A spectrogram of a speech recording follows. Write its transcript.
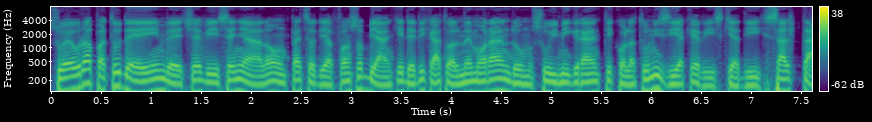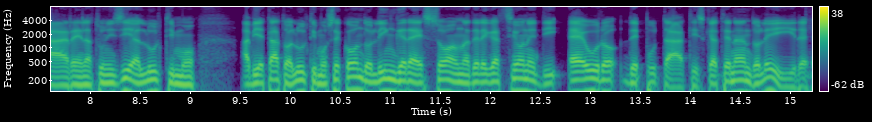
Su Europa Today invece vi segnalo un pezzo di Alfonso Bianchi dedicato al memorandum sui migranti con la Tunisia che rischia di saltare. La Tunisia ha vietato all'ultimo secondo l'ingresso a una delegazione di eurodeputati, scatenando le ire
